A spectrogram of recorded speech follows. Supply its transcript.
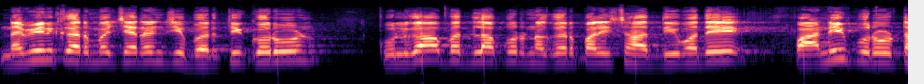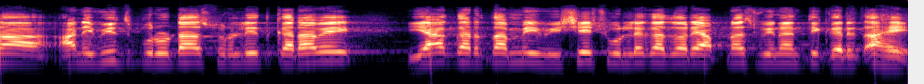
नवीन कर्मचाऱ्यांची भरती करून कुलगाव बदलापूर नगरपालिका हद्दीमध्ये पाणी पुरवठा आणि वीज पुरवठा सुरळीत करावे याकरता मी विशेष उल्लेखाद्वारे आपणास विनंती करीत आहे.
